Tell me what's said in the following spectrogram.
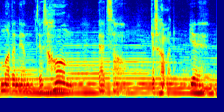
mother and them just hum that song. Just hum it. Yeah.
